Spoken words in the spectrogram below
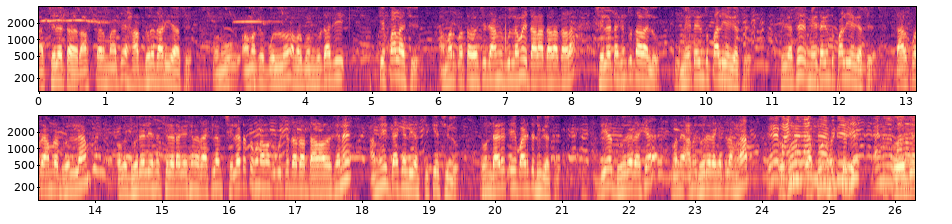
আর ছেলেটা রাস্তার মাঝে হাত ধরে দাঁড়িয়ে আছে। তখন ও আমাকে বলল আমার বন্ধুটা যে কে পালাছে আমার কথা হয়েছে যে আমি বললাম ওই দাঁড়া দাঁড়া দাঁড়া ছেলেটা কিন্তু দাঁড়াল মেয়েটা কিন্তু পালিয়ে গেছে ঠিক আছে? মেয়েটা কিন্তু পালিয়ে গেছে। তারপরে আমরা ধরলাম ওকে ধরে নিয়ে এসে ছেলেটাকে এখানে রাখলাম। ছেলেটা তখন আমাকে বলছে দাদা দাঁড়াও এখানে আমি ডেকে নিয়ে আসছি কে ছিল। তখন ডাইরেক্ট এই বাড়িতে ঢুকেছে। দিয়ে ধরে রেখে মানে আমি ধরে রেখেছিলাম হাত তখন এখন হচ্ছে যে ওই যে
